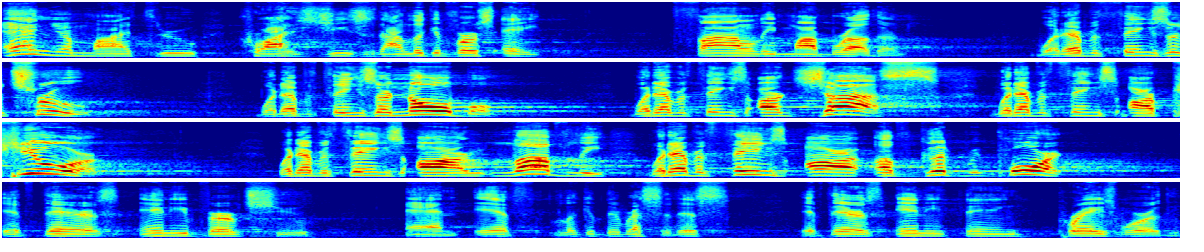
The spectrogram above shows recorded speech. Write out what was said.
and your mind through Christ Jesus. Now look at verse 8. Finally, my brethren, whatever things are true, whatever things are noble, whatever things are just, whatever things are pure, whatever things are lovely, whatever things are of good report, if there's any virtue, and if, look at the rest of this, if there's anything praiseworthy,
